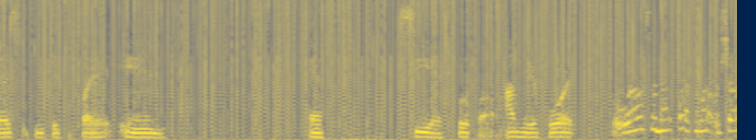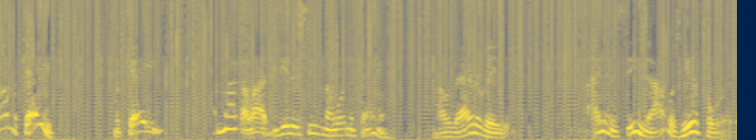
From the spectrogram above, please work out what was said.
best defensive player in FCS football. I'm here for it. But we're also not talking about Rasean McKay. McKay, I'm not gonna lie, at the beginning of the season I wasn't a fan. I was aggravated. Of the season, I was here for it.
